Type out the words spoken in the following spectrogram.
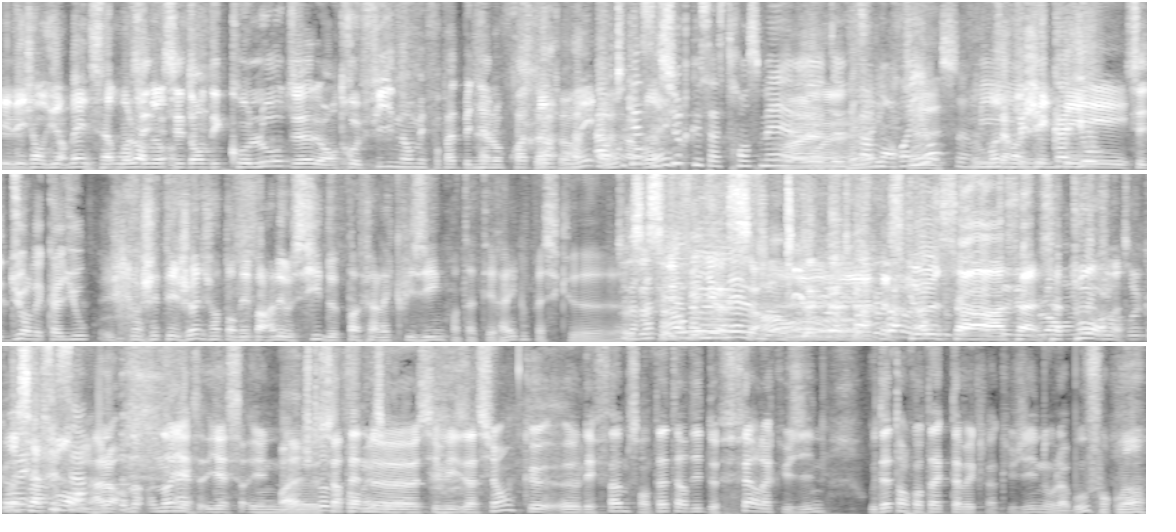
c'est- légendes urbaines, ça. Ou alors, C'est- de- C'est dans des colos, tu sais, entre filles, non mais faut pas te baigner à l'eau froide. En ah, tout cas, ouais. c'est sûr que ça se transmet Ouais, euh, de femme en fille. Ça fait des cailloux, c'est dur les cailloux. Quand j'étais jeune, j'entendais parler aussi de pas faire la cuisine quand t'as tes règles parce que Ça, c'est Ah hein. Euh, parce que ça, ça, ça tourne, ça tourne. Alors non, il y a, une euh, certaine euh, civilisation que euh, les femmes sont interdites de faire la cuisine ou d'être en contact avec la cuisine ou la bouffe Pourquoi?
